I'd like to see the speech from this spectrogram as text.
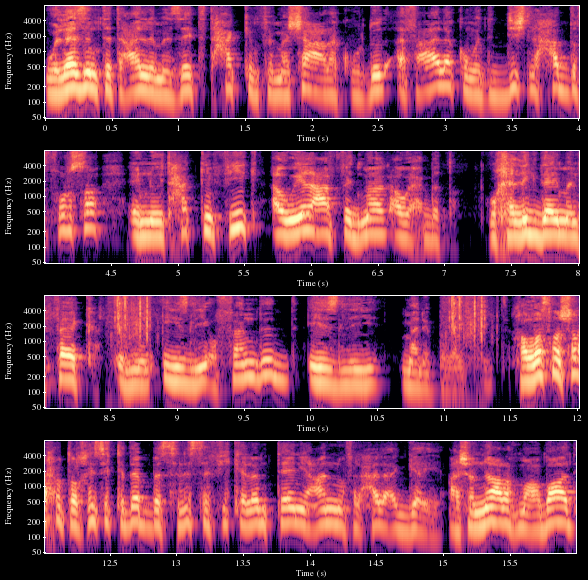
ولازم تتعلم إزاي تتحكم في مشاعرك وردود أفعالك وما تديش لحد فرصة إنه يتحكم فيك أو يلعب في دماغك أو يحبطك. وخليك دايما فاكر إن ال easily offended easily manipulated خلصنا شرح وتلخيص الكتاب بس لسه في كلام تاني عنه في الحلقة الجاية عشان نعرف مع بعض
